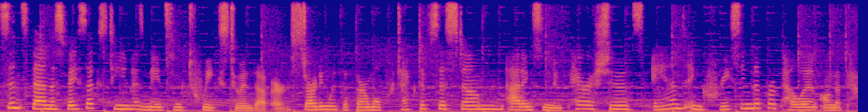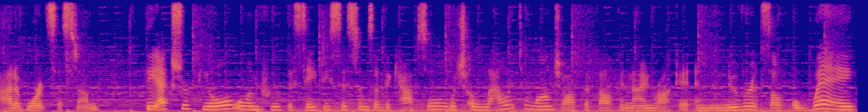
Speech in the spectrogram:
Since then, the SpaceX team has made some tweaks to Endeavour, starting with the thermal protective system, adding some new parachutes, and increasing the propellant on the pad abort system. The extra fuel will improve the safety systems of the capsule, which allow it to launch off the Falcon 9 rocket and maneuver itself away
